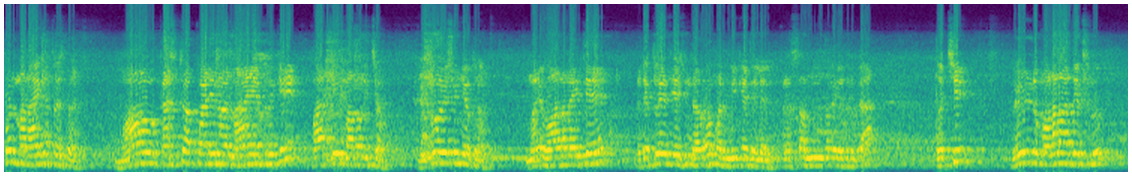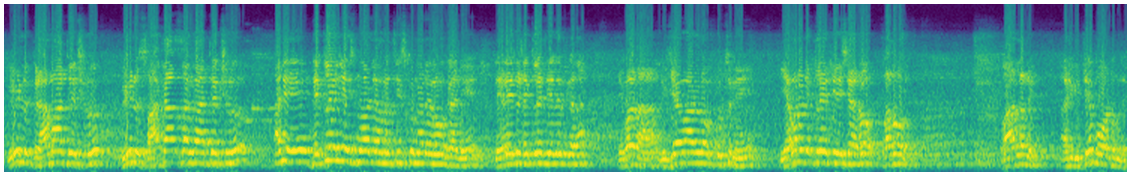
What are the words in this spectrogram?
పోనీ మా నాయకత్వం ఇస్తున్నాడు. మా కష్టపడిన నాయకులకి పార్టీ పదవులు ఇచ్చాం. ఇంకో విషయం చెబుతున్నాం. మరి వాళ్ళనైతే డిక్లేర్ చేసింది ఎవరో మరి మీకే తెలియదు. ప్రెస్ అందరూ ఎదురుగా వచ్చి వీళ్ళు మండలాధ్యక్షులు వీళ్ళు గ్రామాధ్యక్షులు వీళ్ళు సహకార సంఘ అధ్యక్షులు అని డిక్లేర్ చేసిన వాళ్ళు ఏమైనా తీసుకున్నారేమో కానీ నేనైతే డిక్లేర్ చేయలేదు కదా. ఇవాళ విజయవాడలో కూర్చుని ఎవరు డిక్లేర్ చేశారో పదవులు వాళ్ళని అడిగితే బాగుంటుంది.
